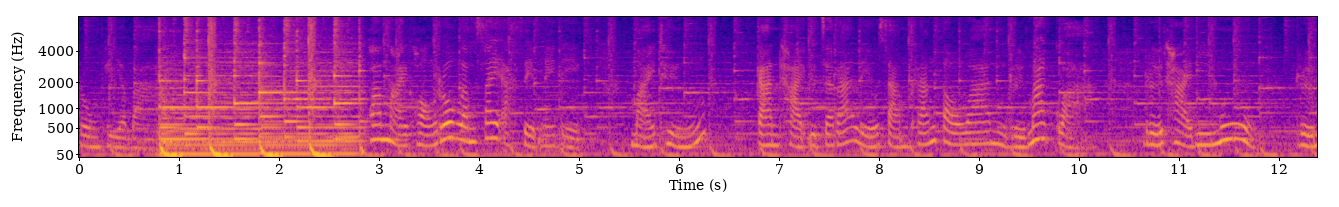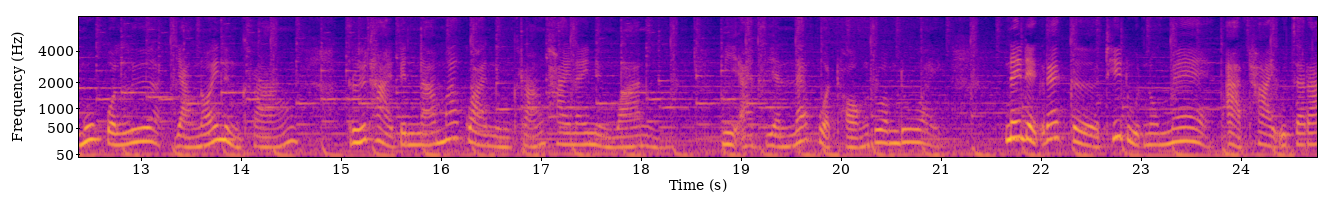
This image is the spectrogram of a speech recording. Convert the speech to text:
โรงพยาบาล ความหมายของโรคลำไส้อักเสบในเด็ก หมายถึง การถ่ายอุจจาระเหลว 3 ครั้งต่อวันหรือมากกว่า หรือถ่ายมีมูก หรือมูกปนเลือดอย่างน้อย1ครั้ง หรือถ่ายเป็นน้ำมากกว่า1ครั้งภายใน1วัน มีอาเจียนและปวดท้องร่วมด้วย ในเด็กแรกเกิดที่ดูดนมแม่อาจถ่ายอุจจาระ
